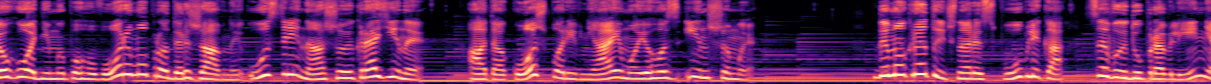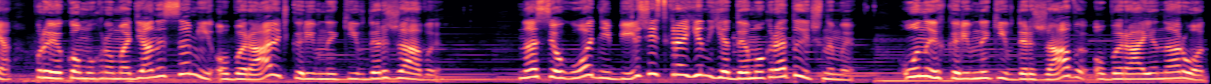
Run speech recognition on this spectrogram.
Сьогодні ми поговоримо про державний устрій нашої країни, а також порівняємо його з іншими. Демократична республіка це вид управління, при якому громадяни самі обирають керівників держави. На сьогодні більшість країн є демократичними. У них керівників держави обирає народ.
